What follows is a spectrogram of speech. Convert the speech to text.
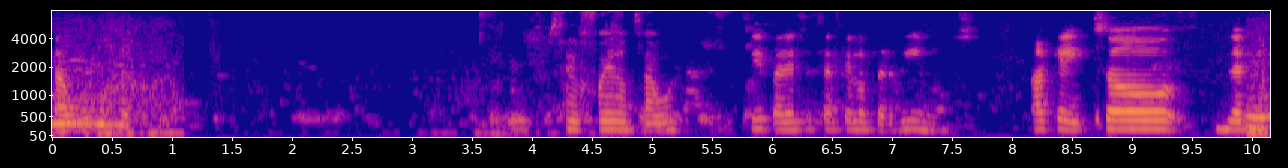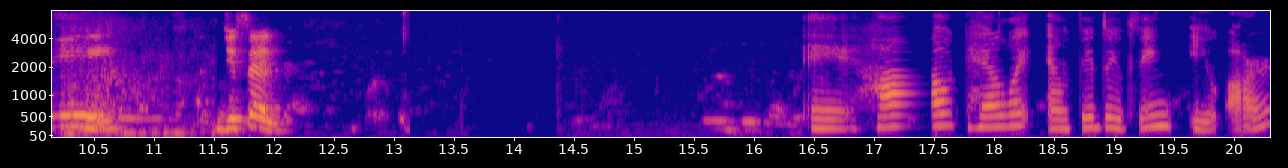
Saúl. Se fue don Saúl. Sí, parece ser que lo perdimos. Okay, so let me see. Giselle, Uh, how healthy and fit do you think you are?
